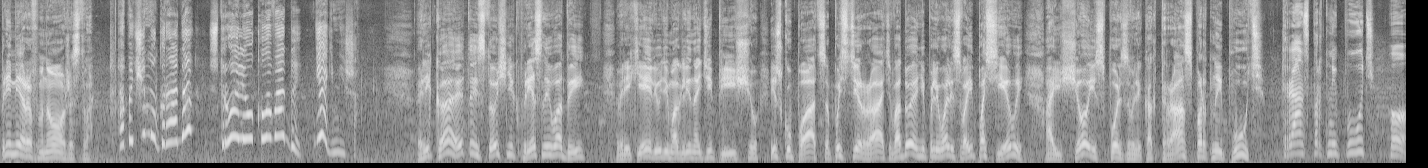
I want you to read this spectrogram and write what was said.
Примеров множество. А почему города строили около воды, дядя Миша? Река – это источник пресной воды. В реке люди могли найти пищу, искупаться, постирать. Водой они поливали свои посевы А еще использовали как транспортный путь. Транспортный путь? О,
